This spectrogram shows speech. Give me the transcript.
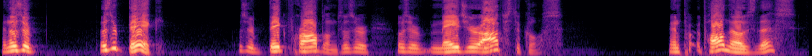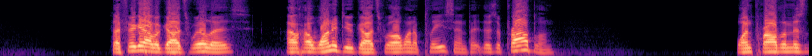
And those are those are big. Those are big problems. Those are those are major obstacles. And Paul knows this. So I figured out what God's will is. I, I want to do God's will. I want to please him, but there's a problem. One problem is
